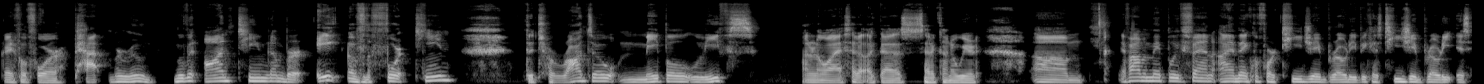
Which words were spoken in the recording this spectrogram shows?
grateful for pat maroon. Moving on team number eight of the 14 the toronto maple leafs I don't know why I said it like that. I said it kind of weird. Um, if I'm a Maple Leafs fan, I am thankful for TJ Brodie because TJ Brodie is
